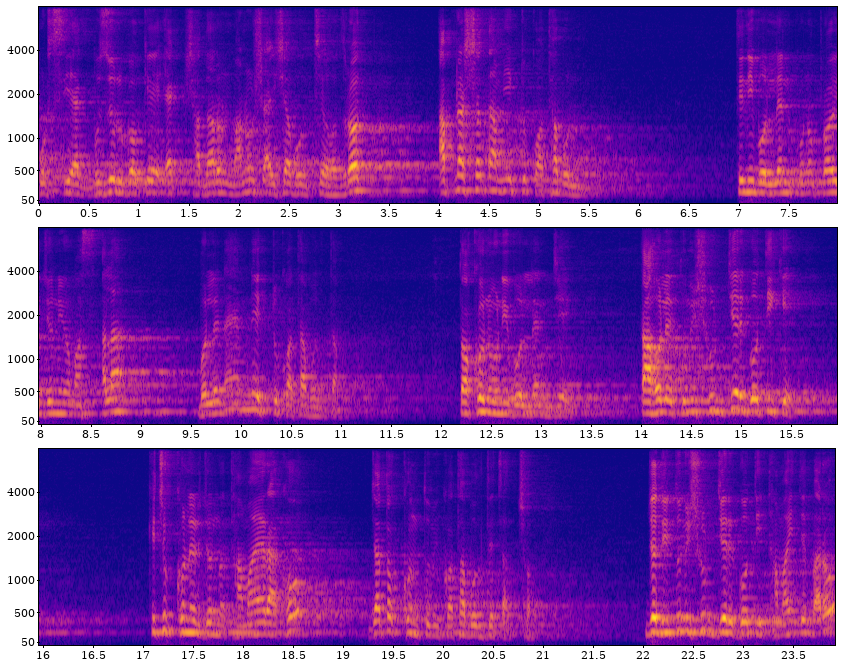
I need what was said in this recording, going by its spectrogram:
পড়ছি এক বুজুর্গকে এক সাধারণ মানুষ আইসা বলছে হজরত আপনার সাথে আমি একটু কথা বলব। তিনি বললেন কোনো প্রয়োজনীয় মাসালা বললেন "হ্যাঁ, এমনি একটু কথা বলতাম। তখন উনি বললেন যে তাহলে তুমি সূর্যের গতিকে কিছুক্ষণের জন্য থামায় রাখো যতক্ষণ তুমি কথা বলতে চাচ্ছ। যদি তুমি সূর্যের গতি থামাইতে পারো,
